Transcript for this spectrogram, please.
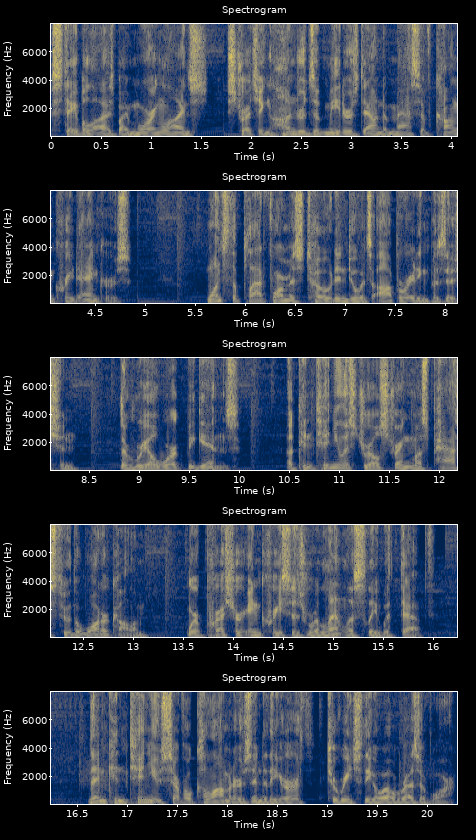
stabilized by mooring lines stretching hundreds of meters down to massive concrete anchors. Once the platform is towed into its operating position, the real work begins. A continuous drill string must pass through the water column, where pressure increases relentlessly with depth, then continue several kilometers into the earth to reach the oil reservoir.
